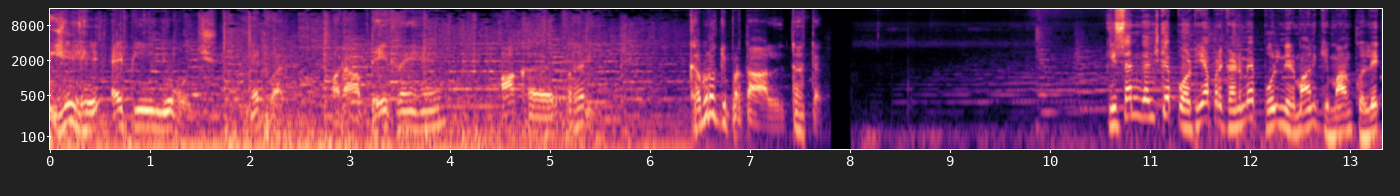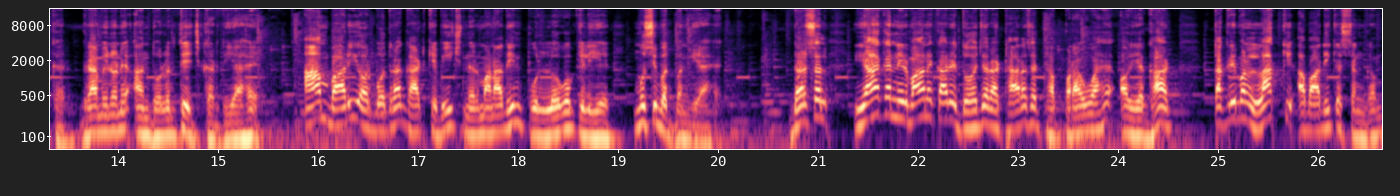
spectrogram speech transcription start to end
ये है एपी न्यूज़ नेटवर्क और आप देख रहे हैं आखिर प्रहरी। खबरों की पड़ताल तह तक किशनगंज के पोटिया प्रखंड में पुल निर्माण की मांग को लेकर ग्रामीणों ने आंदोलन तेज कर दिया है। आम बाड़ी और बोदरा घाट के बीच निर्माणाधीन पुल लोगों के लिए मुसीबत बन गया है। दरअसल, यहाँ का निर्माण कार्य 2018 से ठप पड़ा हुआ है और यह घाट तकरीबन लाख की आबादी का संगम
